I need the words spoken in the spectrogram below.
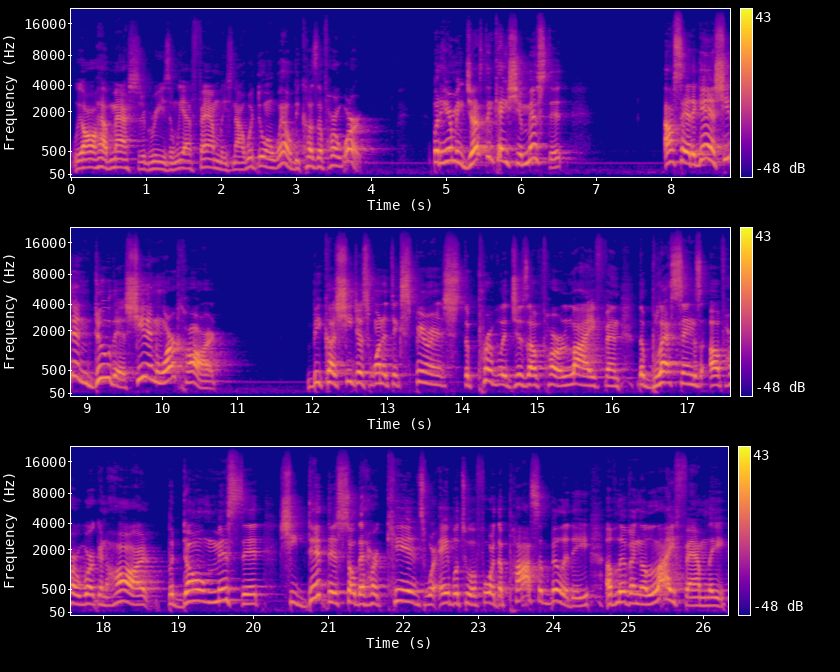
we all have master's degrees and we have families now. We're doing well because of her work. But hear me, just in case you missed it, I'll say it again. She didn't do this. She didn't work hard because she just wanted to experience the privileges of her life and the blessings of her working hard. But don't miss it. She did this so that her kids were able to afford the possibility of living a life family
